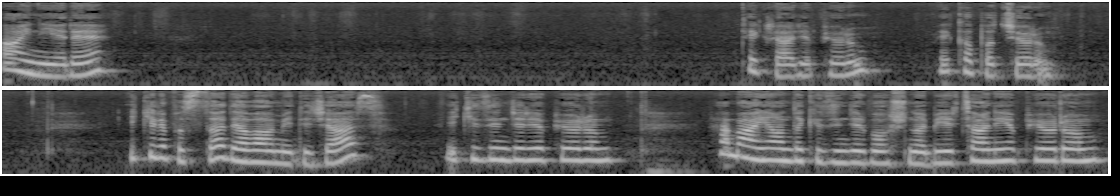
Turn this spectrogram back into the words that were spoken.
aynı yere tekrar yapıyorum ve kapatıyorum. İkili fıstığa devam edeceğiz. 2 zincir yapıyorum. Hemen yandaki zincir boşluğuna bir tane yapıyorum.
